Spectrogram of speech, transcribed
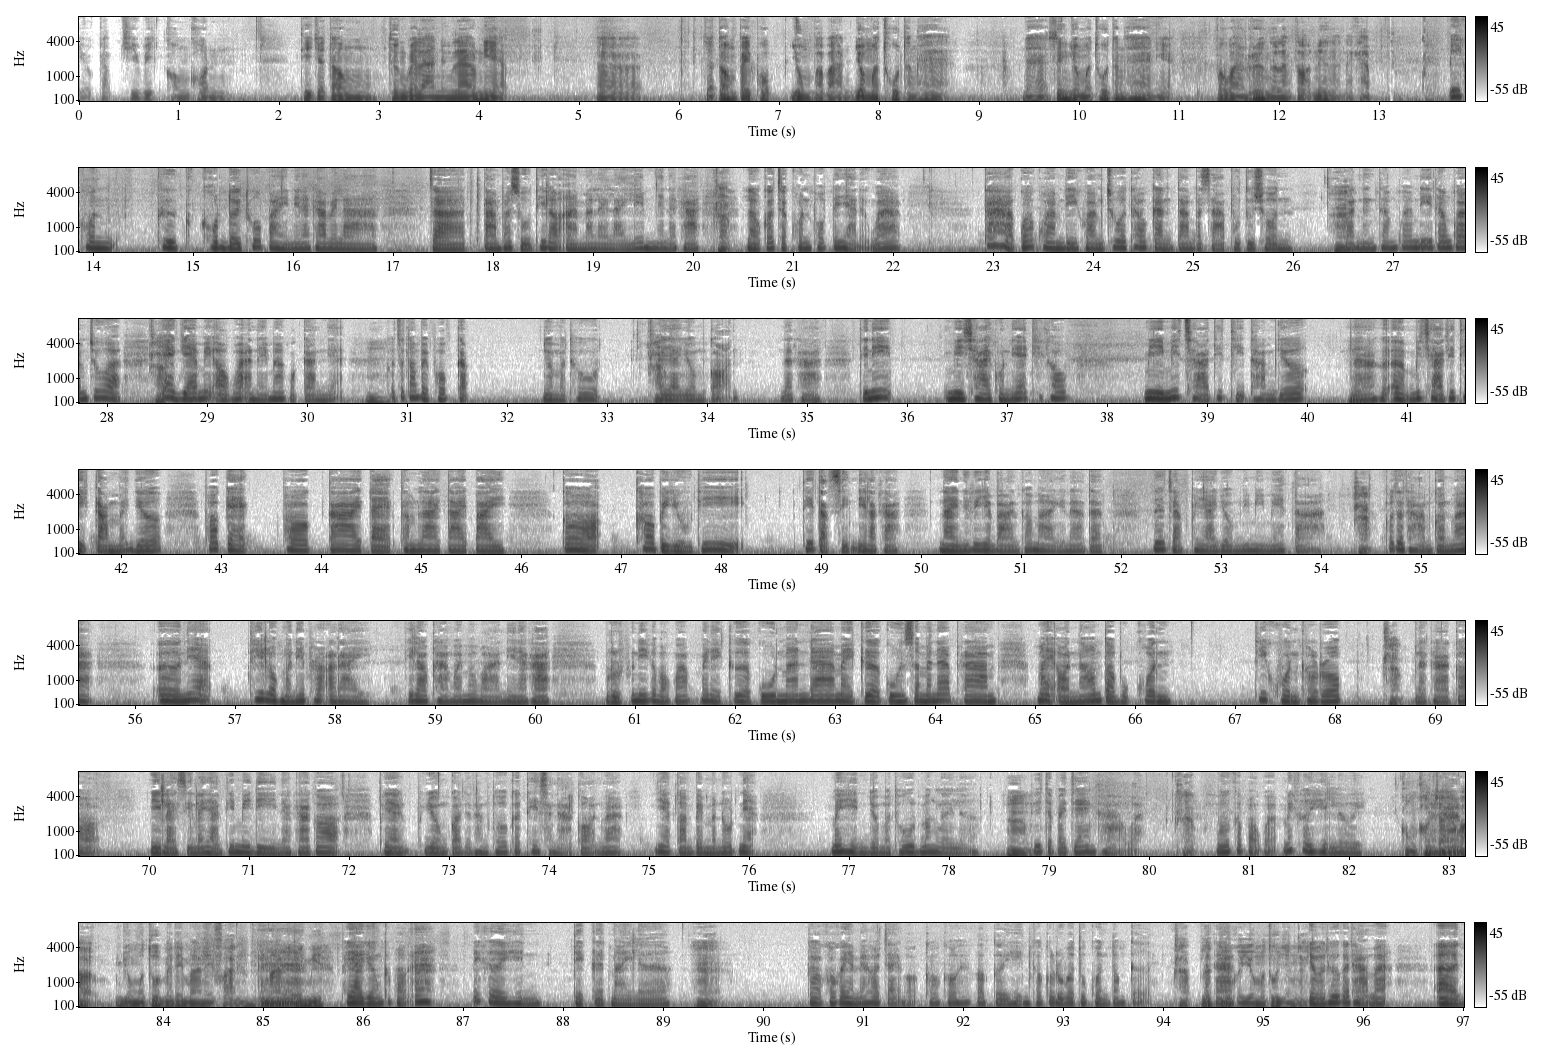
กี่ยวกับชีวิตของคนที่จะต้องถึงเวลาหนึ่งแล้วเนี่ยจะต้องไปพบยมพบาลยมมาทูตทั้งห้านะฮะซึ่งยมมาทูตทั้งห้าเนี่ยเมื่อวานเรื่องกำลังต่อเนื่องนะครับ มีคนคือคนโดยทั่วไปเนี่ยนะคะ เวลาจะตามพระสูตรที่เราอ่านมาหลาย ๆ เล่มเนี่ยนะคะคเราก็จะค้นพบได้อย่างหนึ่งว่า ถ้าหากว่าความดีความชั่วเท่ากันตามภาษาปุตุชน วันหนึ่งทำความดีทำความชั่ว แยกแยะไม่ออกว่าอันไหนมากกว่ากันเนี่ย ก็จะต้องไปพบกับยมทูตพยายมก่อนนะคะ ทีนี้มีชายคนนี้ที่เขามีมิจฉาทิฏฐิธรรมเยอะนะคือเออมิจฉาทิฏฐิกรรมเยอะพอแกกพอกายแตกทำลายตายไป ก็เข้าไปอยู่ที่ที่ตัดสินนี่แหละค่ะนายนิริยบาลเข้ามาอย่างนี้นะแต่เนื่องจากพญายมนี่มีเมตตาก็จะถามก่อนว่า เออเนี่ยที่ลงมาเนี่ยเพราะอะไรที่เราค้างไว้เมื่อวานนี่นะคะ บุรุษผู้นี้ก็บอกว่าไม่ได้เกื้อกูลมารดาไม่เกื้อกูลสมณพราหมณ์ไม่อ่อนน้อมต่อบุคคลที่ควรเคารพนะคะ ก็มีหลายสิ่งหลายอย่างที่ไม่ดีนะคะ ก็พยายมก่อนจะทำโทษก็เทศนาก่อนว่า เนี่ยตอนเป็นมนุษย์เนี่ย ไม่เห็นยมทูตบ้างเลยเหรอที่จะไปแจ้งข่าวอะครับมือก็บอกว่าไม่เคยเห็นเลย คงเข้าใจว่ายมทูตไม่ได้มาในฝันหรือมาในนิมิตพยายมก็บอกอะไม่เคยเห็นเด็กเกิดใหม่เลยก็เขาก็ยังไม่เข้าใจบอกเขาเขาเขาเคยเห็นเขาก็รู้ว่าทุกคนต้องเกิด ครับ แล้วเกี่ยวกับโยมทูตยังไงโยมทูตก็ถามว่าเออ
